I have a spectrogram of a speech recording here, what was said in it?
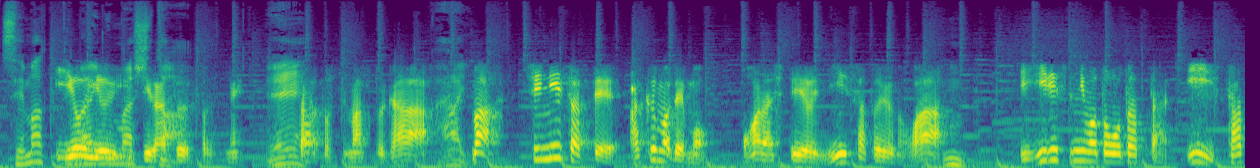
迫っていよいよ1まいりまし月たそうですね。えスタートしますが、はい。まあ新ニーサってあくまでもお話しているニーサというのは、うん。イギリスにもともとあったイーサっ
